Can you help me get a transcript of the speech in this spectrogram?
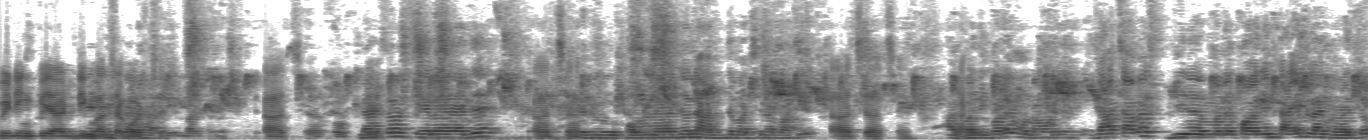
ব্রিডিং পেয়ার ডিম বাচ্চা করছে। আচ্ছা ওকে আচ্ছা। প্রবলেমের জন্য আনতে পারছি না পাখি। আচ্ছা আচ্ছা। আর পরে মোটামুটি যা চাবে মানে কয়েকদিন টাইম লাগবে হয়তো।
